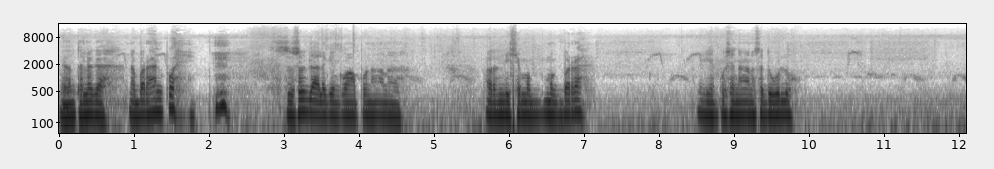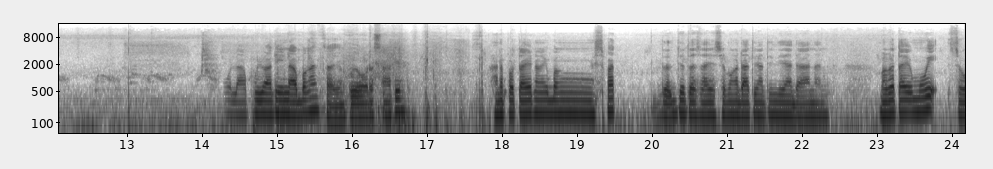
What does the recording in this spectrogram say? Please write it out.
Ganun talaga. Nabarahan po eh. Susunod lalagyan ko nga po ng ano para hindi siya mag magbara. Lagyan ko siya ng ano sa dulo. Wala po yung ating inabangan. Sayang po yung oras natin. Hanap po tayo ng ibang spot. Diyan tayo sa mga dati natin dinadaanan. Baga tayo umuwi. So,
